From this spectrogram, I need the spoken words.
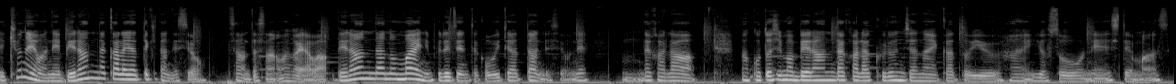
で去年はねベランダからやってきたんですよ。サンタさん我が家は。ベランダの前にプレゼントが置いてあったんですよね。うん、だから、まあ、今年もベランダから来るんじゃないかという、はい、予想をねしてます。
